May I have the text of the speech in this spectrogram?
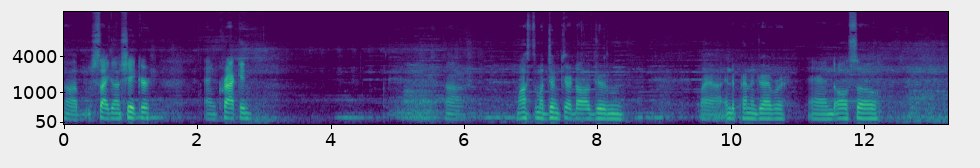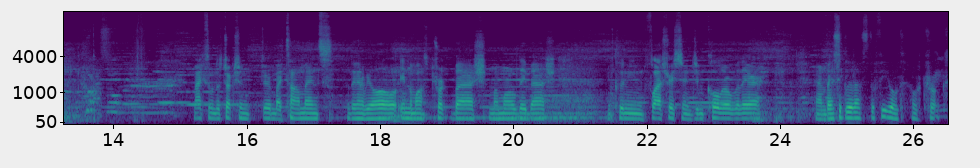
uh, Saigon Shaker and Kraken. Uh, Monster Mutt Junkyard Dog driven by an independent driver. And also Maximum Destruction driven by Tom Meents. They're going to be all in the Monster Truck Bash, Memorial Day Bash, including Flash Racer and Jim Kohler over there. And basically that's the field of trucks.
